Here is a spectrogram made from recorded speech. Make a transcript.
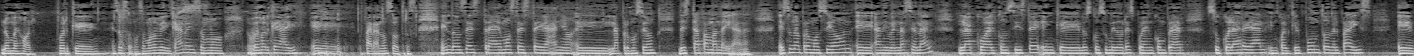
lo mejor porque eso somos, somos dominicanos y somos lo mejor que hay eh, para nosotros. Entonces traemos este año el, la promoción Destapa Manda y Gana. Es una promoción eh, a nivel nacional, la cual consiste en que los consumidores pueden comprar su cola real en cualquier punto del país eh,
